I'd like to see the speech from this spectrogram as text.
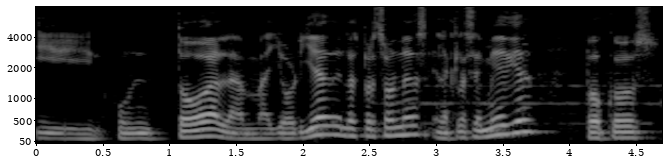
y juntó a la mayoría de las personas en la clase media, pocos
